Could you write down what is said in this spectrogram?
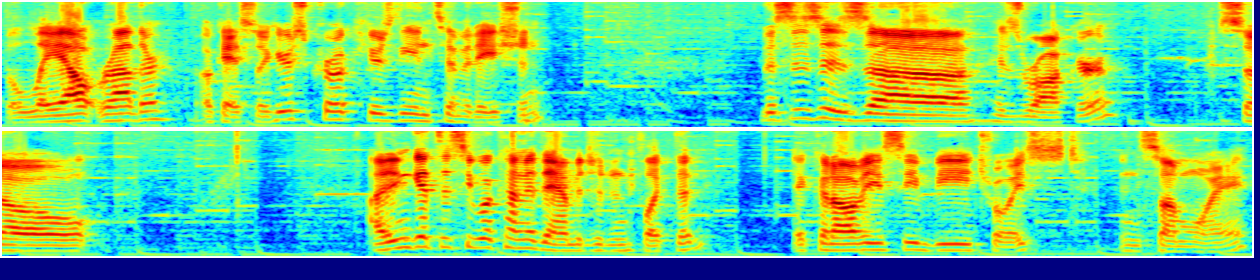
the layout, rather. Okay, so here's Crook, here's the Intimidation. This is his uh, his rocker. So I didn't get to see what kind of damage it inflicted. It could obviously be choiced in some way.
